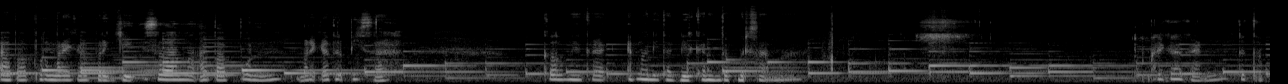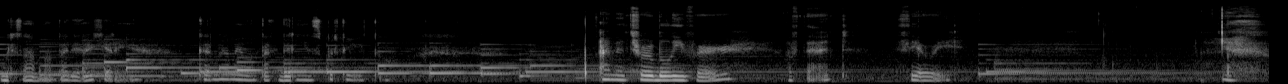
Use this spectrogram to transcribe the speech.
apa pun mereka pergi, selama apa pun mereka terpisah, kalau mereka emang ditakdirkan untuk bersama, mereka akan tetap bersama pada akhirnya, karena memang takdirnya seperti itu. I'm a true believer of that theory.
